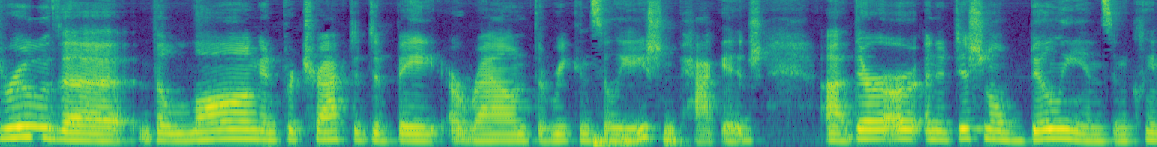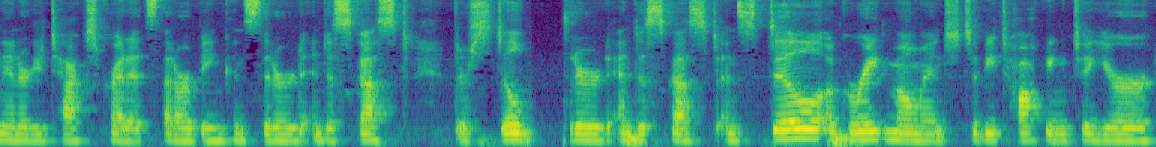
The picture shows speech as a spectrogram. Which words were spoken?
through the the long and protracted debate around the reconciliation package, uh, there are an additional billions in clean energy tax credits that are being considered and discussed. They're still considered and discussed, and still a great moment to be talking to your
